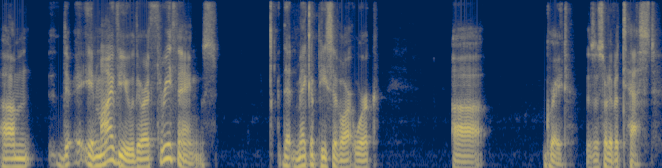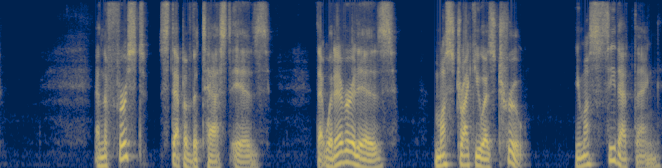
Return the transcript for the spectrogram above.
Um, in my view, there are three things that make a piece of artwork uh, great. There's a sort of a test. And the first step of the test is that whatever it is must strike you as true. You must see that thing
